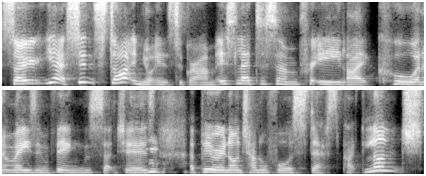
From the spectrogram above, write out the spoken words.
So yeah, since starting your Instagram, it's led to some pretty like cool and amazing things, such as appearing on Channel 4's Steph's Packed Lunch,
